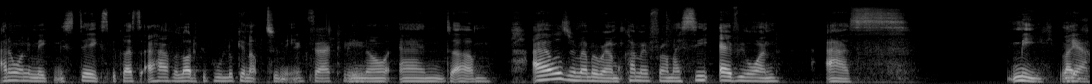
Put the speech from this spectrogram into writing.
I don't want to make mistakes because I have a lot of people looking up to me. Exactly. You know, and um, I always remember where I'm coming from. I see everyone as me. Like Yeah.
